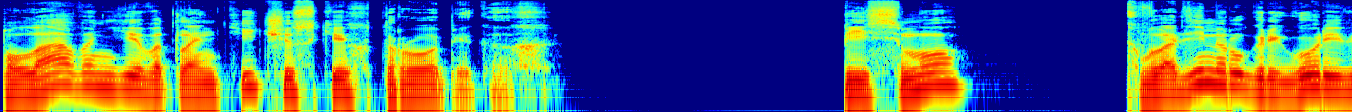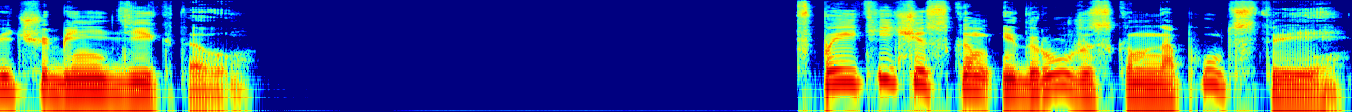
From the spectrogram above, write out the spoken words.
Плаванье в атлантических тропиках. Письмо к Владимиру Григорьевичу Бенедиктову. В поэтическом и дружеском напутствии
